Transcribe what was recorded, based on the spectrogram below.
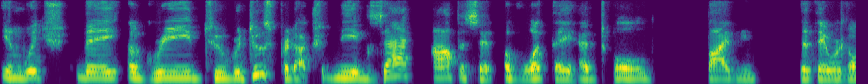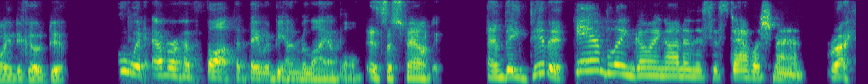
in which they agreed to reduce production, the exact opposite of what they had told Biden that they were going to go do. Who would ever have thought that they would be unreliable? It's astounding. And they did it. Gambling going on in this establishment. Right.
